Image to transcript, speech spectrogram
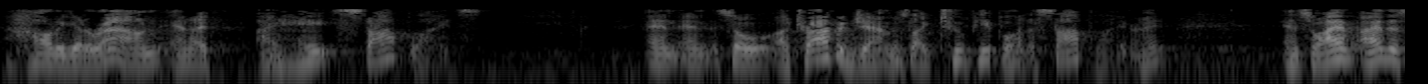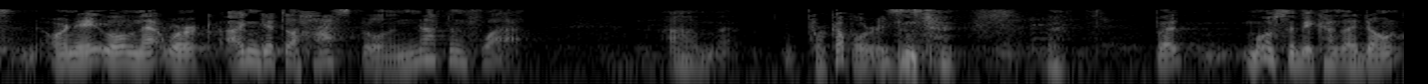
how to get around, and I I hate stoplights. And and so a traffic jam is like two people at a stoplight, right? And so I have, I have this ornate little network. I can get to the hospital and nothing flat. Um, for a couple of reasons. but mostly because I don't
